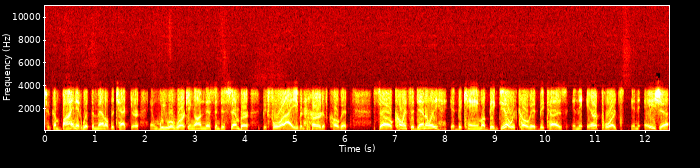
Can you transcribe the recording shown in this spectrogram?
to combine it with the metal detector, and we were working on this in December before I even heard of COVID. So coincidentally, it became a big deal with COVID because in the airports in Asia,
